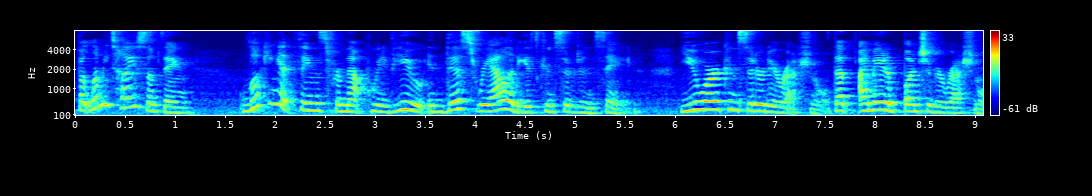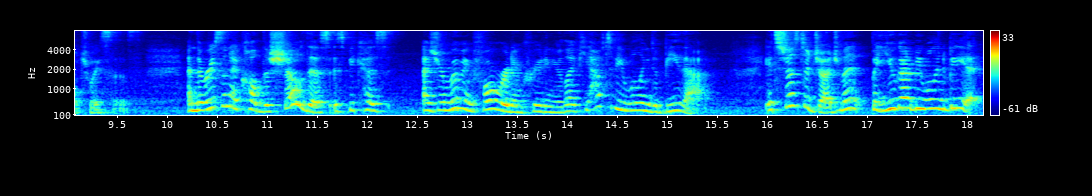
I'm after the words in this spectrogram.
But let me tell you something looking at things from that point of view in this reality is considered insane. You are considered irrational. That I made a bunch of irrational choices. And the reason I called the show this is because as you're moving forward and creating your life, you have to be willing to be that. It's just a judgment, but you got to be willing to be it.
